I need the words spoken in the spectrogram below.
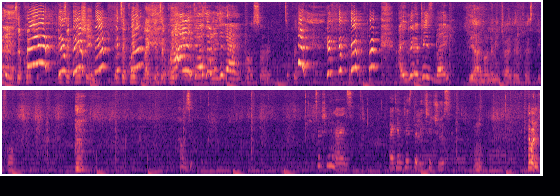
It's a question. It's a question. It's a question. Like it's a Ah, question. it's yours original. Oh, sorry. It's a question. Are you gonna taste mine? Yeah, no. Let me try that first before. How is it? It's actually nice. I can taste the lychee juice. Come on.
